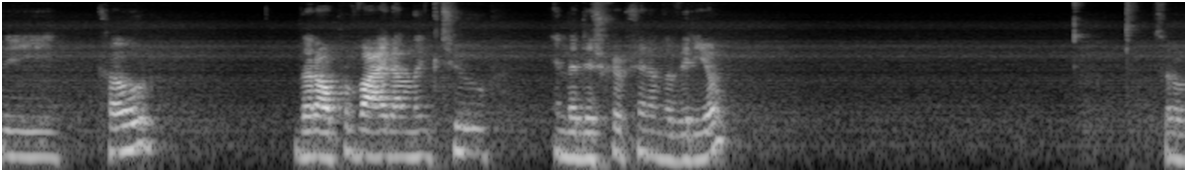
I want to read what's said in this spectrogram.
the code that I'll provide a link to in the description of the video. So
